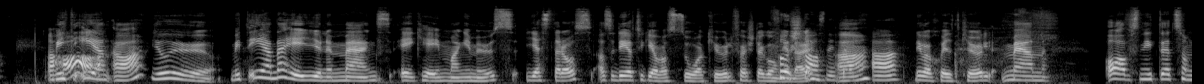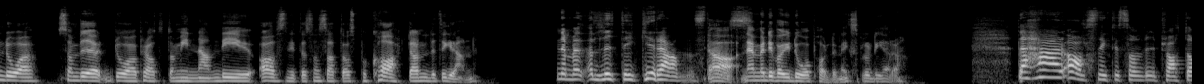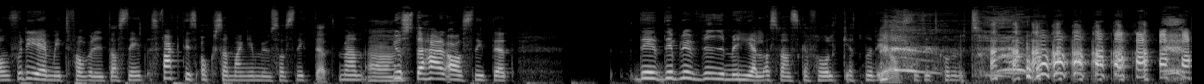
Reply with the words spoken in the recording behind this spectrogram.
Mitt, Jaha. en, ja, jo, jo, jo. Mitt ena är ju när Mangs, a.k.a. Mange Mus, gästar oss. Alltså det tycker jag var så kul första gången Första där. avsnittet. Ja, Ja. det var skitkul. Men avsnittet som då, som vi då har pratat om innan, det är ju avsnittet som satte oss på kartan lite grann. Nej men lite grann Ja, ställs. nej men det var ju då podden exploderade. Det här avsnittet som vi pratar om, för det är mitt favoritavsnitt, faktiskt också Mange Mus avsnittet. Men Ja. just det här avsnittet det, det blev vi med hela svenska folket när det avsnittet kom ut.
